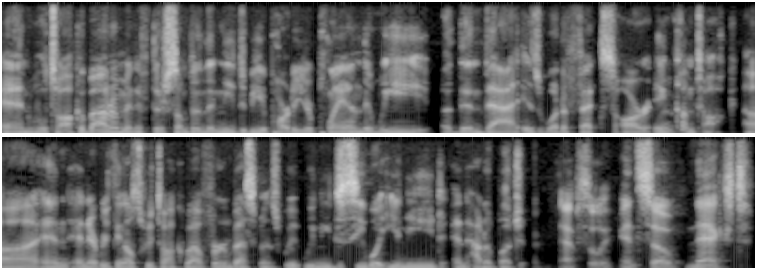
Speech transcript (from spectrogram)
and we'll talk about them. And if there's something that need to be a part of your plan, then we then that is what affects our income talk uh, and and everything else we talk about for investments. We, we need to see what you need and how to budget. Absolutely. And so next,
